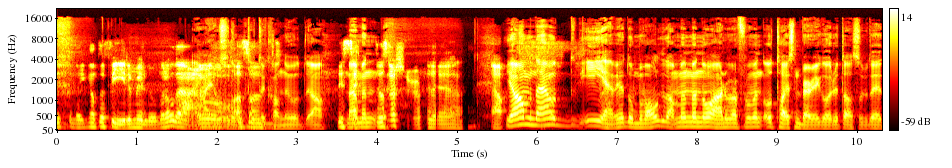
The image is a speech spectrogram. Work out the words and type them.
de forlenga til fire millioner òg. Det er jo sånn altså, du kan jo Ja. De setter men, seg sjøl i det. Ja. ja. men det er jo evige dumme valg, da. Men, men nå er det i hvert fall Og Tyson Berry går ut, altså. Det,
